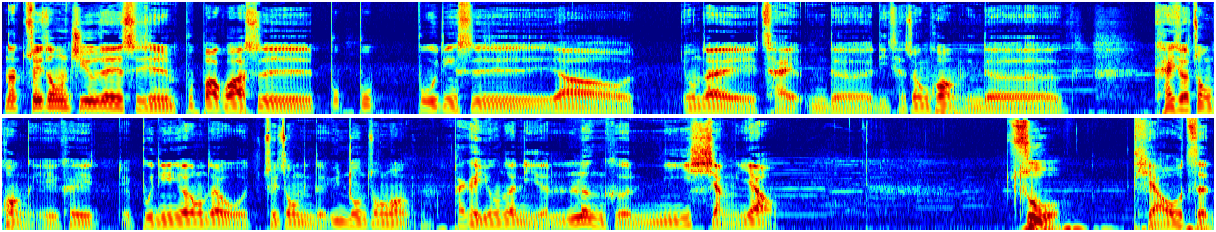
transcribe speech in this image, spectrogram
那追踪肌肉这件事情，不包括是不不不一定是要用在财你的理财状况，你的。开销状况也可以，也不一定要用在我追踪你的运动状况，它可以用在你的任何你想要做调整，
